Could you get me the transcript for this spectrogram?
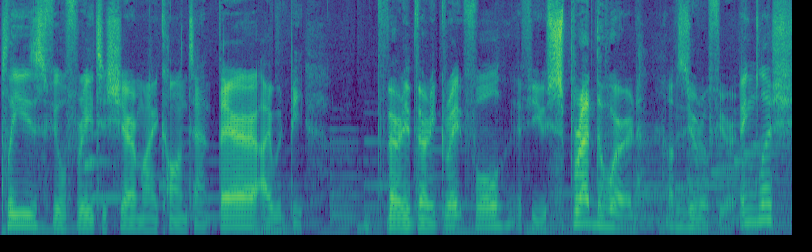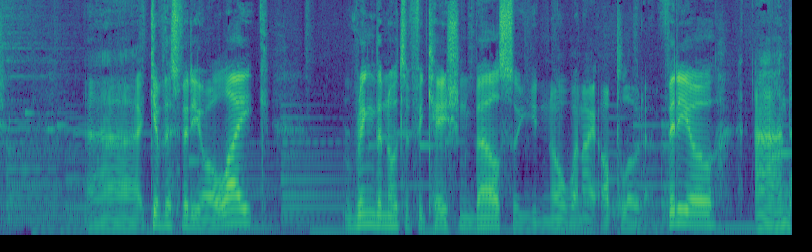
please feel free to share my content there. I would be very, very grateful if you spread the word of Zero Fear English. Uh, give this video a like, ring the notification bell so you know when I upload a video, and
